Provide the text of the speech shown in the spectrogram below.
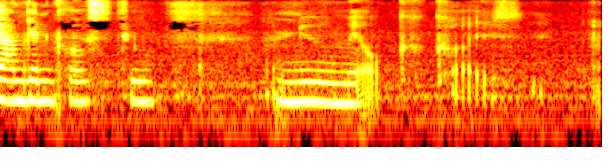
Yeah, I'm getting close to new milk because uh,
